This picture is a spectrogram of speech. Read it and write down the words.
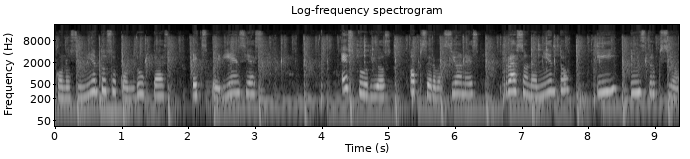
conocimientos o conductas, experiencias, estudios, observaciones, razonamiento y instrucción.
